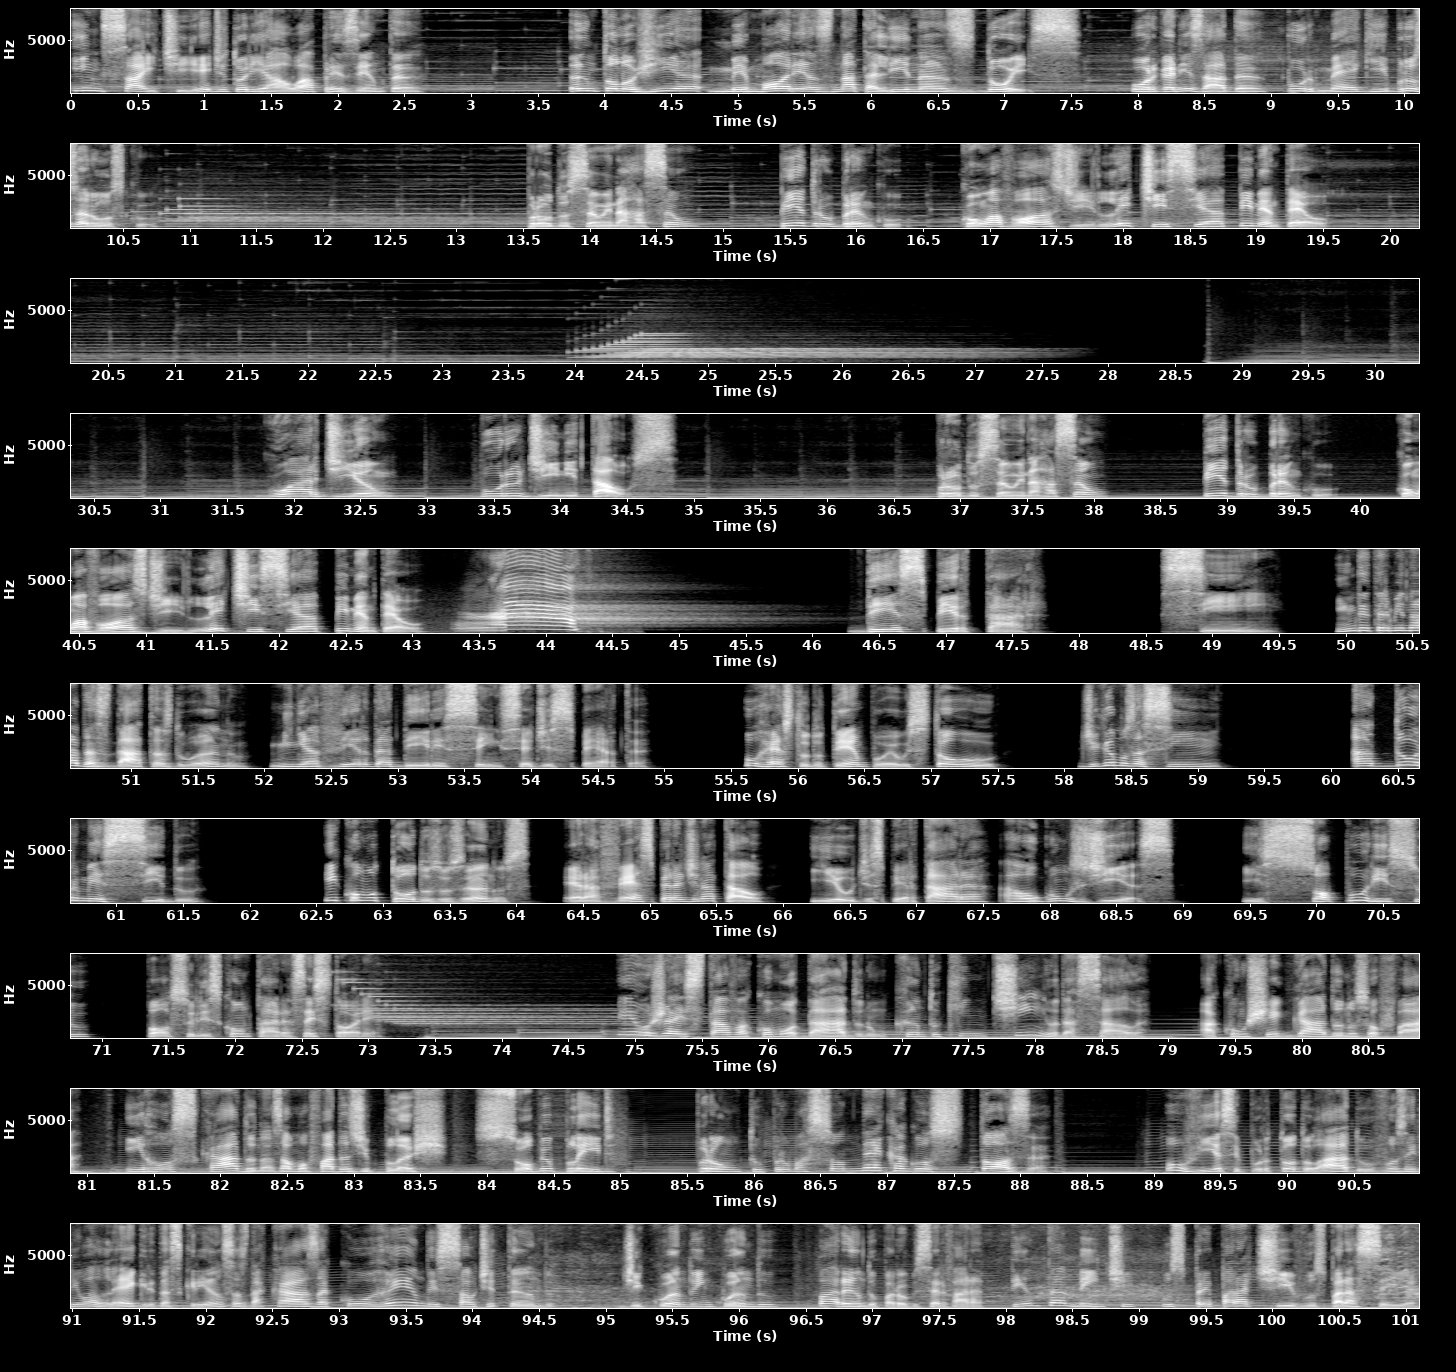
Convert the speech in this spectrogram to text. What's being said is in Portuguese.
Insight Editorial apresenta Antologia Memórias Natalinas 2, organizada por Meg Brusarosco. Produção e narração: Pedro Branco, com a voz de Letícia Pimentel. Guardião, por Udine Taus. Produção e narração: Pedro Branco, com a voz de Letícia Pimentel. Despertar. Sim, em determinadas datas do ano, minha verdadeira essência desperta. O resto do tempo eu estou, digamos assim, adormecido e como todos os anos, era véspera de Natal e eu despertara há alguns dias. E só por isso posso lhes contar essa história. Eu já estava acomodado num canto quentinho da sala, aconchegado no sofá, enroscado nas almofadas de plush, sob o plaid, pronto para uma soneca gostosa Ouvia-se por todo lado o vozerio alegre das crianças da casa correndo e saltitando, de quando em quando parando para observar atentamente os preparativos para a ceia.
